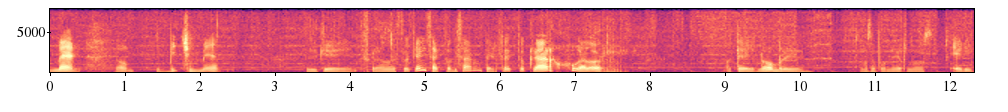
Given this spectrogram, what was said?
Man, ¿no? De Bicho Man. Así que descargando esto, ok, se actualizaron, perfecto. Crear jugador. Ok, nombre. Vamos a ponernos Eric.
